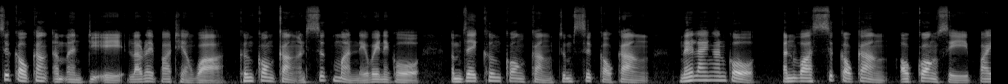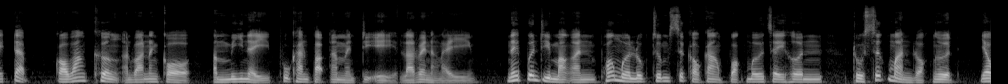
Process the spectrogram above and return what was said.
ซึกเก่ากลาง MNDA ลาได้ป้าเทียงว่า เครื่องกองกลางอันซึกมันในไว้ในก็อำใจเครื่องกองกลางจุมซึกเก่ากลางในรายงานก็อันว่าซึกเก่ากลางเอากองเสไปแตบก่อว่างเครื่องอันว่านั่นก็อำมีในผู้คันปัก MNDA ลาไว้นางในในพื้นที่มังอันพ่อเมือลูกจุมซึกเก่ากลางปอกมือใจเฮินถูกซึกมันหลอกเงิด เยา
